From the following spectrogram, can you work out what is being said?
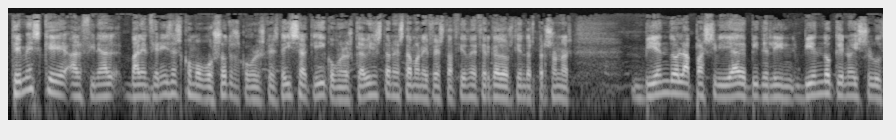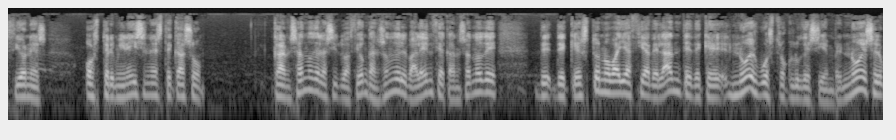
¿Temes que al final valencianistas como vosotros, como los que estáis aquí, como los que habéis estado en esta manifestación de cerca de 200 personas, viendo la pasividad de Peter Lin, viendo que no hay soluciones, os terminéis en este caso cansando de la situación, cansando del Valencia, cansando de, que esto no vaya hacia adelante, de que no es vuestro club de siempre, no es el,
